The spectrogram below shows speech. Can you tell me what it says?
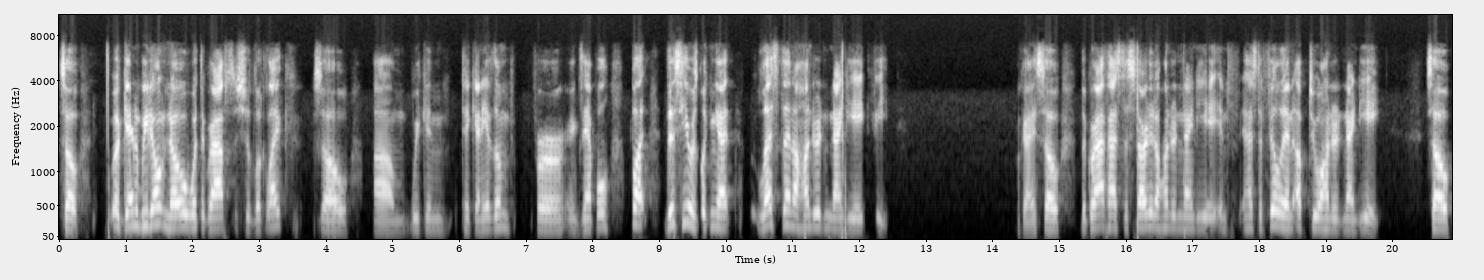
So again, we don't know what the graphs should look like. So um, we can take any of them for example, but this here is looking at less than 198 feet. Okay, so the graph has to start at 198 and has to fill in up to 198. So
